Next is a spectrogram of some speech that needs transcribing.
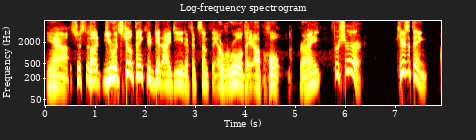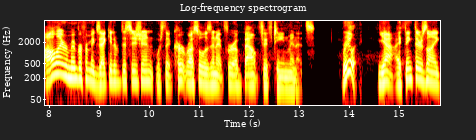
Yeah. It's just a But you would still think you'd get ID'd if it's something a rule they uphold, right? for sure. Here's the thing. All I remember from Executive Decision was that Kurt Russell is in it for about 15 minutes. Really? Yeah, I think there's like,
